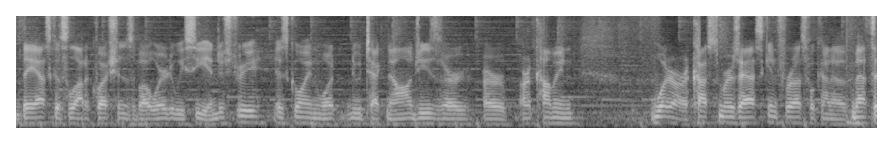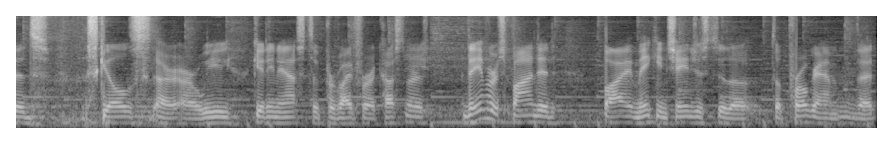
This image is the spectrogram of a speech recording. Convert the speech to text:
they ask us a lot of questions about where do we see industry is going, what new technologies are, are, are coming, what are our customers asking for us? What kind of methods, skills are, are we getting asked to provide for our customers? They've responded by making changes to the, the program that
